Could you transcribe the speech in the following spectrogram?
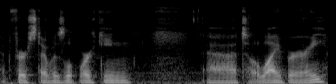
at first, I was working at a library,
